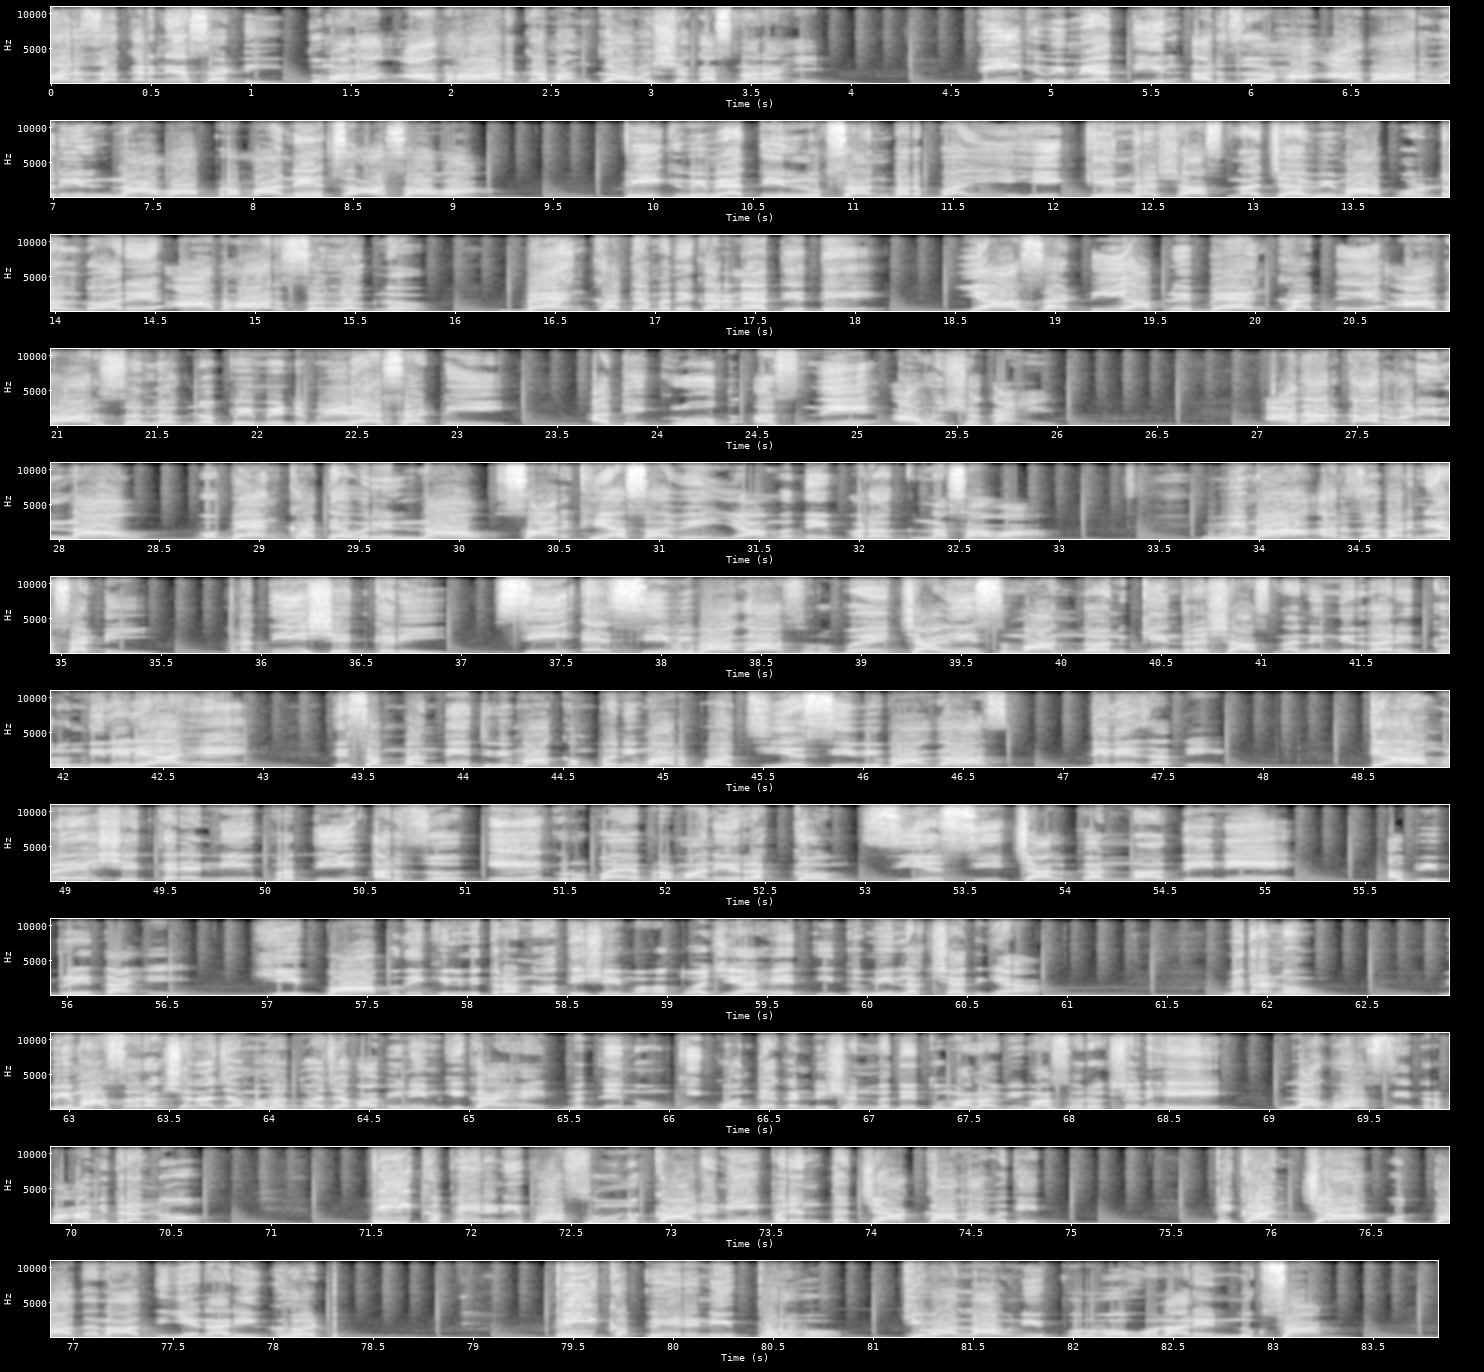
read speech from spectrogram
अर्ज करण्यासाठी तुम्हाला आधार क्रमांक आवश्यक असणार आहे. पीक विम्यातील अर्ज हा आधारवरील नावाप्रमाणेच असावा. पीक विम्यातील नुकसान भरपाई ही केंद्र शासनाच्या विमा पोर्टलद्वारे आधार संलग्न बँक खात्यामध्ये करण्यात येते. यासाठी आपले बँक खाते आधार संलग्न पेमेंट मिळण्यासाठी अधिकृत असणे आवश्यक आहे. आधार कार्डवरील नाव व बँक खात्यावरील नाव सारखे असावे यामध्ये फरक नसावा. विमा अर्ज भरण्यासाठी प्रति शेतकरी सी एस सी विभागास रुपये चाळीस मानधन केंद्र शासनाने निर्धारित करून दिलेले आहे. ते संबंधित विमा कंपनी मार्फत सी एस सी विभागास दिले जाते. त्यामुळे शेतकऱ्यांनी प्रति अर्ज एक रुपयाप्रमाणे रक्कम सी एस सी चालकांना देणे अभिप्रेत आहे. ही बाब देखील मित्रांनो अतिशय महत्वाची आहे ती तुम्ही लक्षात घ्या. मित्रांनो विमा संरक्षणाच्या महत्त्वाच्या बाबी नेमकी काय आहेत? म्हणजे नेमकी कोणत्या कंडिशनमध्ये तुम्हाला विमा संरक्षण हे लागू असते? तर पहा मित्रांनो पीक पेरणीपासून काढणीपर्यंतच्या कालावधीत पिकांच्या उत्पादनात येणारी घट पीक पेरणीपूर्व किंवा लावणीपूर्व होणारे नुकसान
